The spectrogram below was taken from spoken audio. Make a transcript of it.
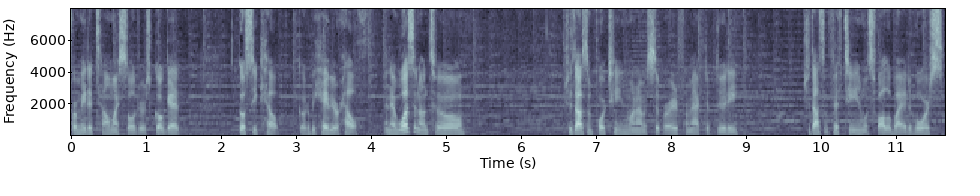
for me to tell my soldiers, go get, go seek help, go to behavioral health. And it wasn't until 2014 when I was separated from active duty. 2015 was followed by a divorce.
